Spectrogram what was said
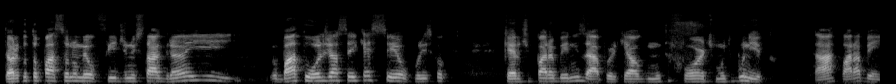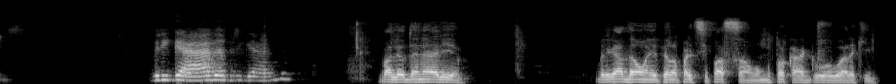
Então, hora que eu tô passando o meu feed no Instagram e eu bato o olho já sei que é seu. Por isso que eu quero te parabenizar, porque é algo muito forte, muito bonito. Tá? Parabéns. Obrigada, obrigada. Valeu, Daneri. Obrigadão aí pela participação. Vamos tocar agora aqui.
